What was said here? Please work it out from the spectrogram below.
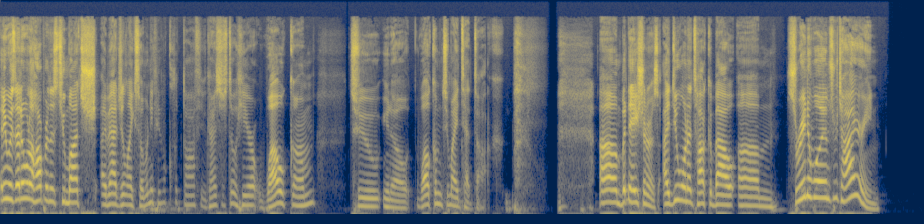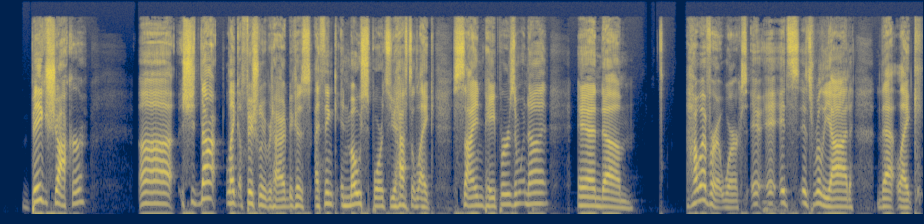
Anyways, I don't want to harp on this too much. I imagine like so many people clicked off. You guys are still here. Welcome to you know welcome to my TED talk. um, but nationers, I do want to talk about um Serena Williams retiring. Big shocker. Uh, she's not like officially retired because I think in most sports you have to like sign papers and whatnot. And um, however it works, it, it, it's it's really odd that like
